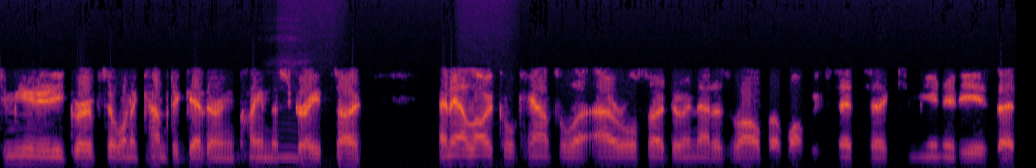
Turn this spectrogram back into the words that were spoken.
community groups that want to come together and clean the mm. streets. So, and our local council are also doing that as well. But what we've said to community is that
